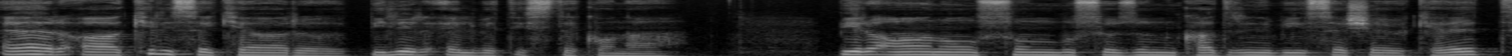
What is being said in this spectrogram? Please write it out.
eğer akil ise kârı bilir elbet istek ona. Bir an olsun bu sözün kadrini bilse şevket,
